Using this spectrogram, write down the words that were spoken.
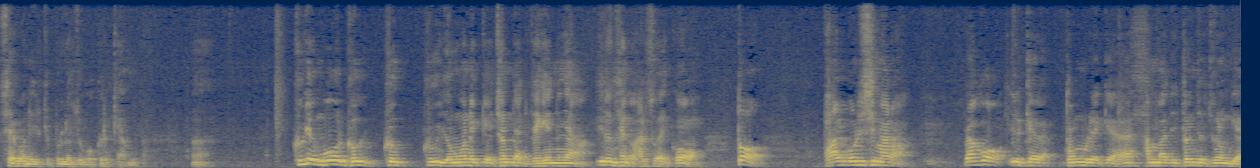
세 번 이렇게 불러주고 그렇게 합니다. 어. 그게 뭘 그, 그, 그 영혼에게 전달이 되겠느냐 이런 생각할 수가 있고 또 발버리심하라 라고 이렇게 동물에게 한마디 던져주는 게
